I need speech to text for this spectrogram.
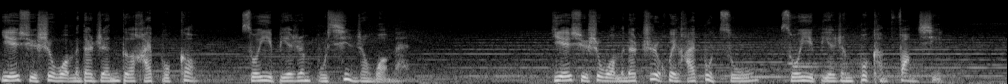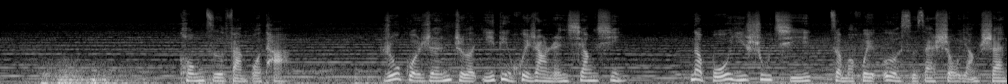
也许是我们的仁德还不够，所以别人不信任我们；也许是我们的智慧还不足，所以别人不肯放心。孔子反驳他：“如果仁者一定会让人相信，那伯夷叔齐怎么会饿死在首阳山？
